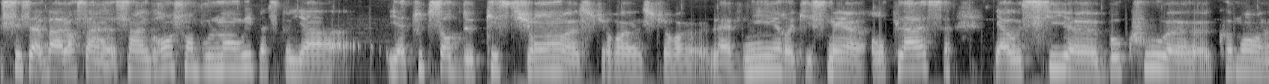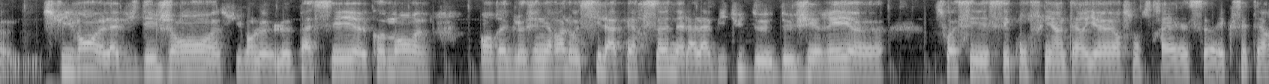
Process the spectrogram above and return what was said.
C'est ça. Bah alors c'est un, c'est un grand chamboulement, oui, parce qu'il y a il y a toutes sortes de questions euh, sur euh, sur euh, l'avenir qui se met en place. Il y a aussi beaucoup comment suivant la vie des gens, suivant le, le passé, comment en règle générale aussi la personne elle a l'habitude de, de gérer soit ses, ses conflits intérieurs, son stress, etc.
